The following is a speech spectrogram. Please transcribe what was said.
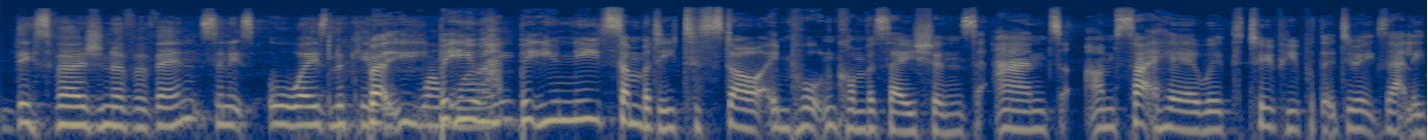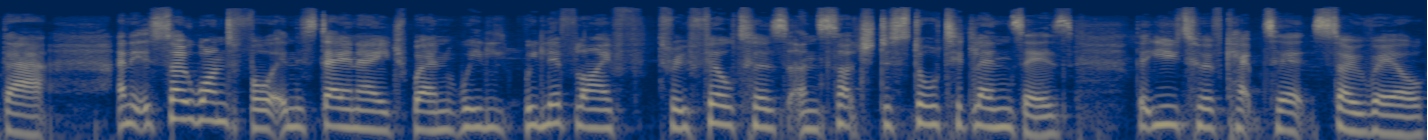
this version of events and it's always looking but you- one but you way. but you need somebody to start important conversations and i'm sat here with two people that do exactly that and it's so wonderful in this day and age when we we live life through filters and such distorted lenses that you two have kept it so real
